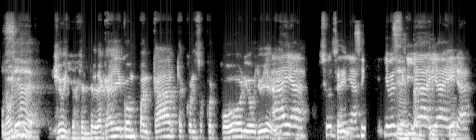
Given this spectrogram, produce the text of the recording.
O No, sea, Yo he visto gente en la calle con pancartas, con esos corpóreos, yo ya he visto. Ah, ya, chuta, Sí. ya. Sí. Yo pensé Sí, que ya, ya era.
